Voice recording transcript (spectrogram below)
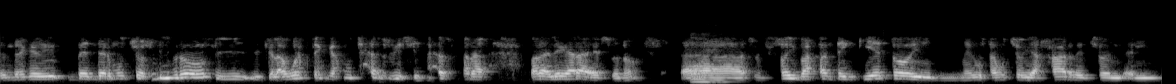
tendré que vender muchos libros y, y que la web tenga muchas visitas para, para llegar a eso, ¿no? Uh, soy bastante inquieto y me gusta mucho viajar. De hecho, el,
